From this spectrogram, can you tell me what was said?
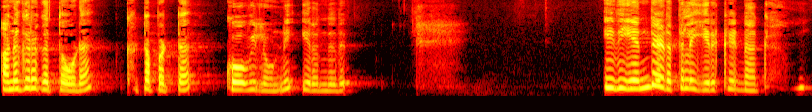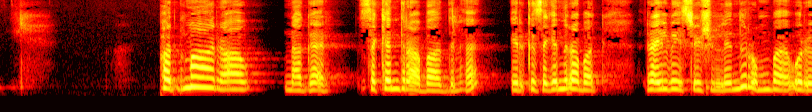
அனுகிரகத்தோட கட்டப்பட்ட கோவில் ஒன்று இருந்தது. இது எந்த இடத்துல இருக்குன்னாக்க பத்மாராவ் நகர் செகந்திராபாத்தில் இருக்குது செகந்திராபாத் ரயில்வே ஸ்டேஷன்லேருந்து ரொம்ப ஒரு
